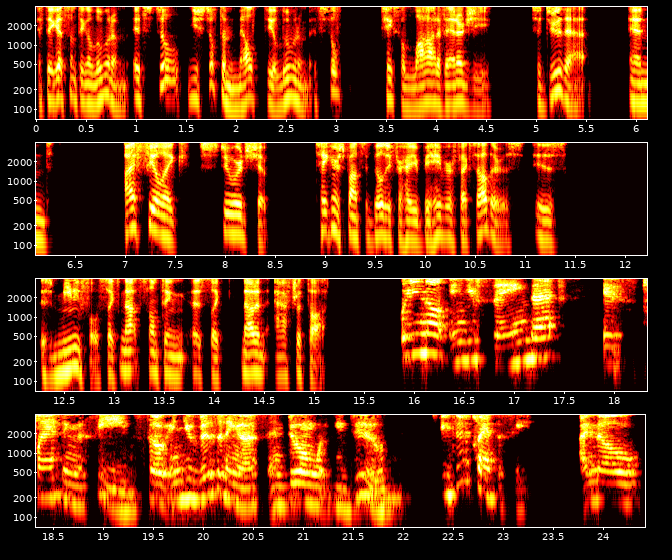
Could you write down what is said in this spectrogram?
if they get something aluminum, it's still, you still have to melt the aluminum. It still takes a lot of energy to do that. And I feel like stewardship, taking responsibility for how your behavior affects others is, is meaningful. It's like not something, it's like not an afterthought. Well, you know, in you saying that, it's planting the seed. So in you visiting us and doing what you do, you did plant the seed. I know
